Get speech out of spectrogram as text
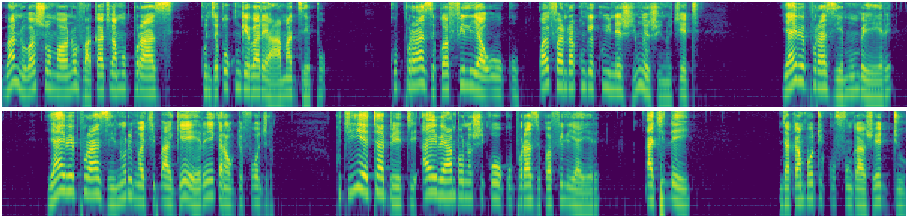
Vanhu vashoma vanovhakatya mupurazi kunze kwokunge vari hama dzepo. Kupurazi kwafilia uku kwaifanira kunge kuine zvimwe zvinhu chete. Yaive purazi yemumbe here? Yaive purazi inorimwa chibage here kana kuti fodya? Kuti iye tabheti aive ambonosvikawo kupurazi kwafilia here achidei. Ndakamboti kufunga zvedhu.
